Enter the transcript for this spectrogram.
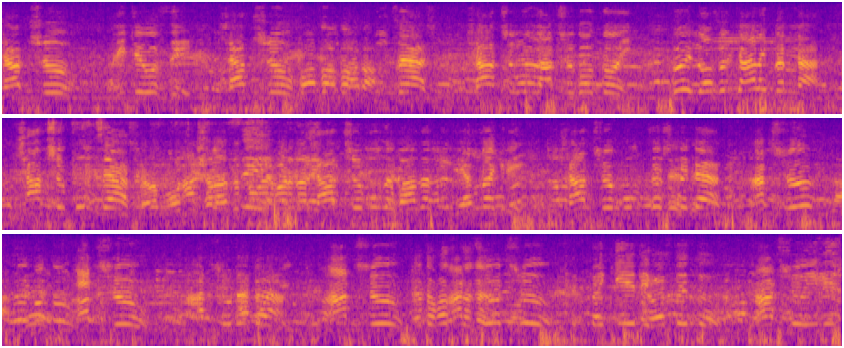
সাতশো। দিতে বসে সাতশো। পঞ্চাশ সাতশো মূল আটশো কতই? ওই লসের চা লাগবেন না? সাতশো পঞ্চাশ। সাতশো পঞ্চাশ বাজার ধ্যান লাগবে সাতশো পঞ্চাশ টাকা আটশো আটশো আটশো টাকা আটশো আটশো তাই কে দি হচ্ছে তো? আটশো ইলিশ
